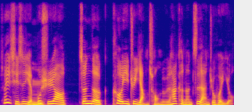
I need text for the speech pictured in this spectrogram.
所以其实也不需要真的刻意去养虫，对不对？它可能自然就会有。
